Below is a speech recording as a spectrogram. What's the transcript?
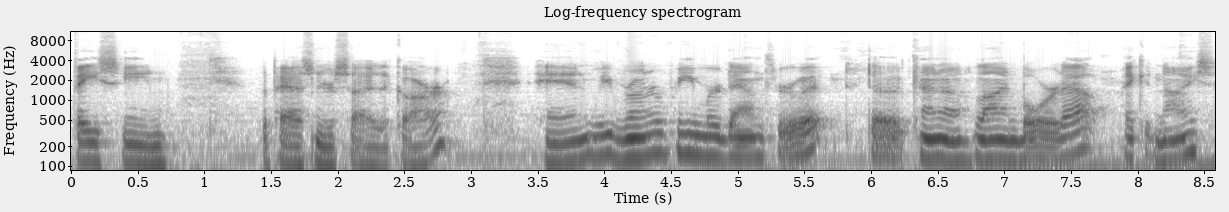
facing the passenger side of the car. And we run a reamer down through it to kind of line bore it out, make it nice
